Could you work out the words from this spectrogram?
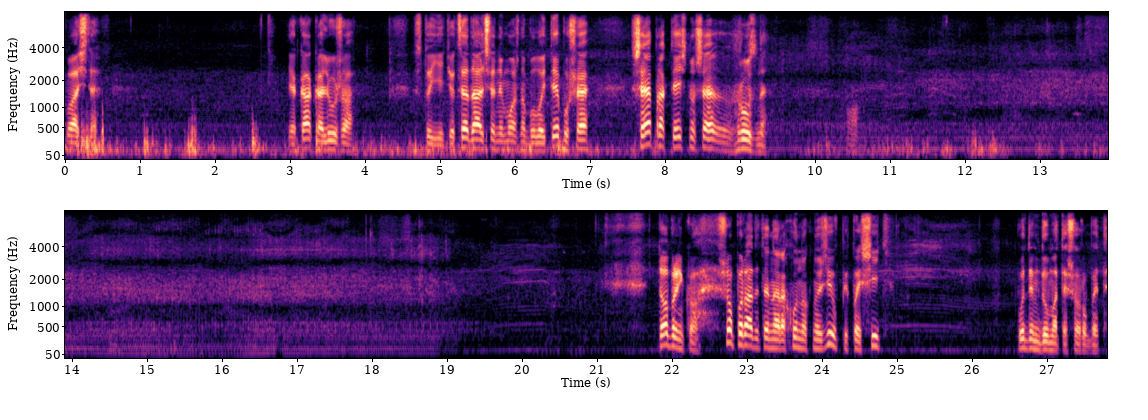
бачите, яка калюжа стоїть. Оце далі не можна було йти, бо ще, ще практично ще грузне. О. Добренько, що порадити на рахунок ножів, пишіть. Будемо думати, що робити.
